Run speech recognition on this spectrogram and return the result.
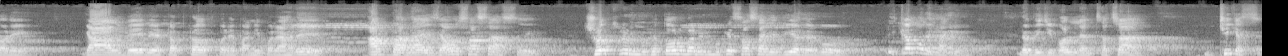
করে গাল বেয়ে বেয়ে টপ টপ করে পানি পরে হারে আব্বা নাই যাও চাষা আছে। শত্রুর মুখে তরবারির মুখে চাষারি দিয়ে দেবো। কেমন লাগে? নবীজি বললেন চাচা ঠিক আছে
